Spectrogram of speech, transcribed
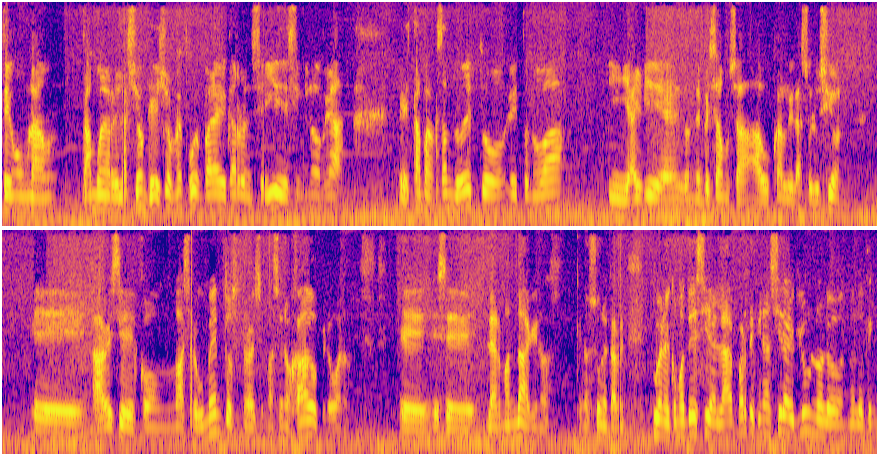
tengo una tan buena relación que ellos me pueden parar el carro enseguida y decirme, no, mirá, está pasando esto, esto no va, y ahí es donde empezamos a buscarle la solución. Eh, a veces con más argumentos, otras veces más enojados, pero bueno, eh, es la hermandad que nos, que nos une también. Bueno, como te decía, la parte financiera del club no lo, no lo tengo,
